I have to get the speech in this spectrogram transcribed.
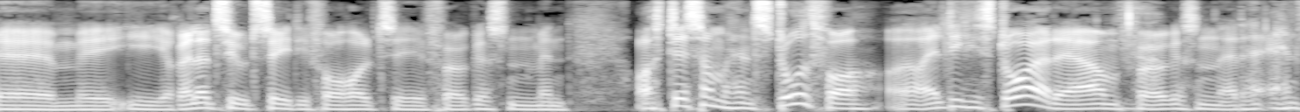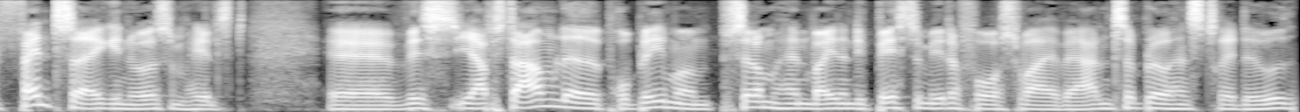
øh, i relativt set i forhold til Ferguson, men også det, som han stod for, og alle de historier, der er om Ferguson, at han, han fandt sig ikke i noget som helst. Øh, hvis Jaap Stam lavede problemer, selvom han var en af de bedste midterforsvarer i verden, så blev han stridet ud.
